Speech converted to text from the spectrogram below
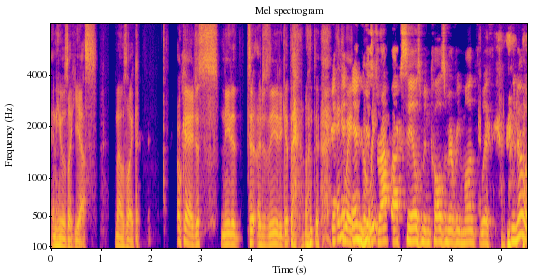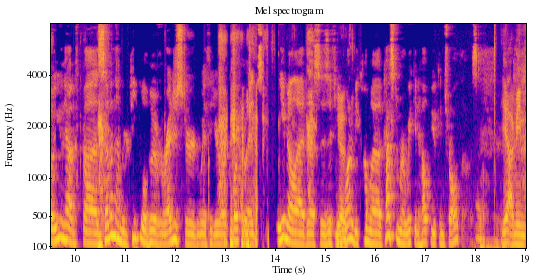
and he was like, yes, and I was like okay, I just needed to. I just needed to get that. anyway, and, and his re- Dropbox salesman calls him every month with, you know, you have uh, 700 people who have registered with your corporate yes. email addresses. If you yes. want to become a customer, we can help you control those. Yeah, I mean,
